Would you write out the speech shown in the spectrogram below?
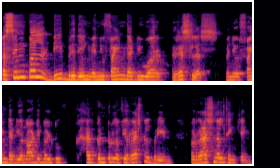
A simple deep breathing when you find that you are restless, when you find that you're not able to have control of your rational brain or rational thinking,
